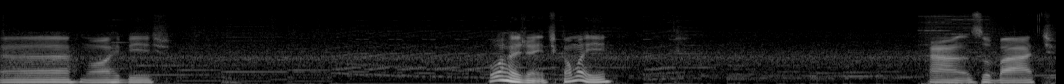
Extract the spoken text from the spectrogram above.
Ah, morre, bicho. Porra, gente, calma aí. Ah, Zubat.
